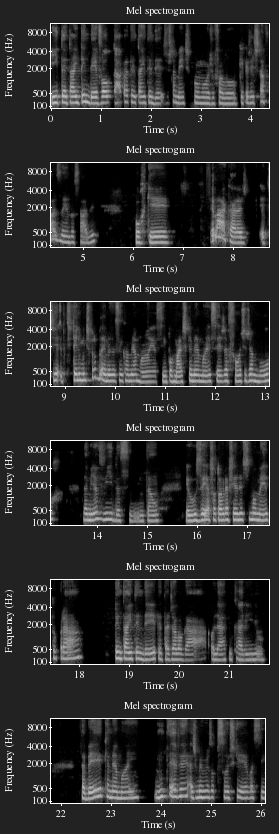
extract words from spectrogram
E tentar entender, voltar para tentar entender, justamente como o Ju falou, o que, que a gente está fazendo, sabe? Porque, sei lá, cara, eu tenho muitos problemas assim com a minha mãe, assim, por mais que a minha mãe seja fonte de amor da minha vida, assim. Então, eu usei a fotografia nesse momento para tentar entender, tentar dialogar, olhar com carinho, saber que a minha mãe não teve as mesmas opções que eu, assim,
